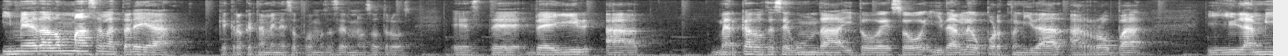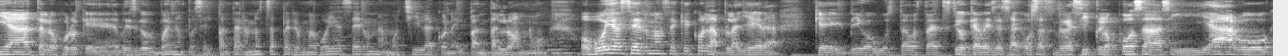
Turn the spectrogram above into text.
Y me he dado más a la tarea, que creo que también eso podemos hacer nosotros, este, de ir a mercados de segunda y todo eso y darle oportunidad a ropa. Y la mía, te lo juro que digo, bueno, pues el pantalón no está, pero me voy a hacer una mochila con el pantalón, ¿no? O voy a hacer no sé qué con la playera. Que digo, Gustavo está testigo que a veces, o sea, reciclo cosas y hago.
